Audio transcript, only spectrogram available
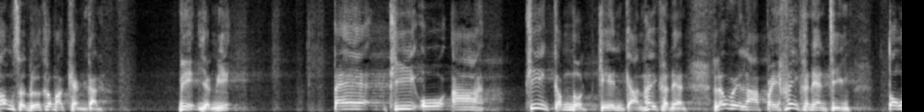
ต้องเสนอเข้ามาแข่งกัน นี่อย่างนี้ แต่ TOR ที่กำหนดเกณฑ์การให้คะแนน แล้วเวลาไปให้คะแนนจริง ตรง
